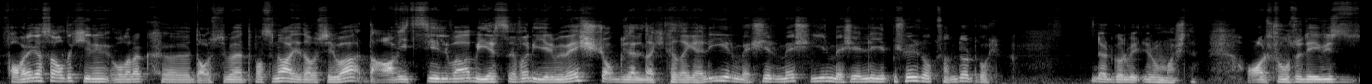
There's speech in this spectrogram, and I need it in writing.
Fabregas aldık yeni olarak e, David Silva pasını. Hadi David Silva. David Silva 1-0 25. Çok güzel dakikada geldi. 25 25 25 50 71 94 gol. 4 gol bekliyorum maçta. Alfonso Davies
